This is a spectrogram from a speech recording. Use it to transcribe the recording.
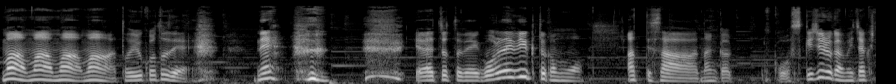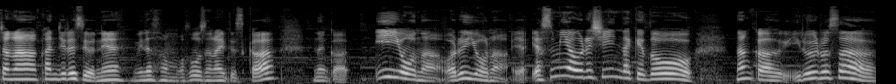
まあまあまあまあ、ということで ね。いや、ちょっとね、ゴールデンウィークとかもあってさ、なんか、こう、スケジュールがめちゃくちゃな感じですよね。皆さんもそうじゃないですか？なんか、いいような、悪いような、休みは嬉しいんだけど、なんか、いろいろさ、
